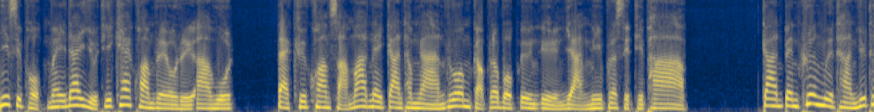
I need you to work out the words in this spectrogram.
2026 ไม่ได้อยู่ที่แค่ความเร็วหรืออาวุธ แต่คือความสามารถในการทำงานร่วมกับระบบอื่น ๆ อย่างมีประสิทธิภาพ การเป็นเครื่องมือทางยุทธ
